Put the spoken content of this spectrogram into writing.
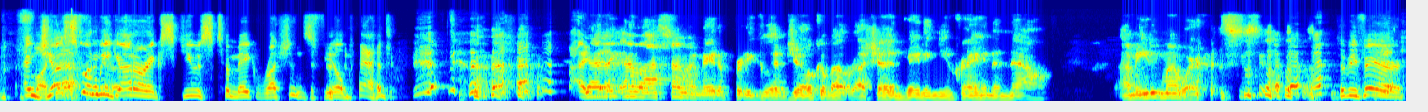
And just that. when we got our excuse to make Russians feel bad. I, yeah. I think last time I made a pretty glib joke about Russia invading Ukraine, and now I'm eating my words. to be fair,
